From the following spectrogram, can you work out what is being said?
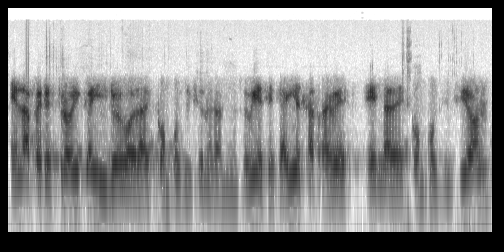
en la perestroika y luego la descomposición de la Unión Soviética. Ahí es al revés, es la descomposición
